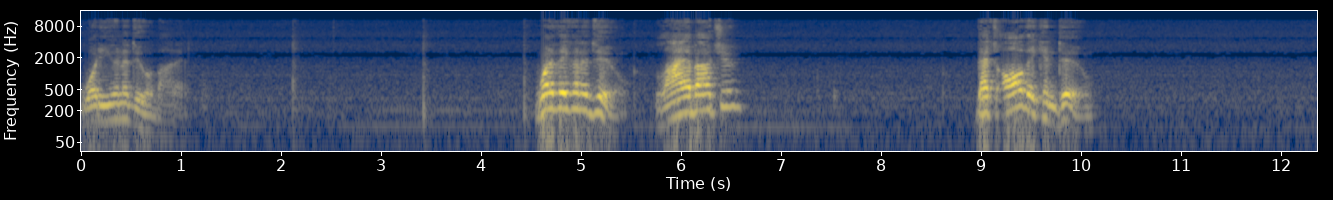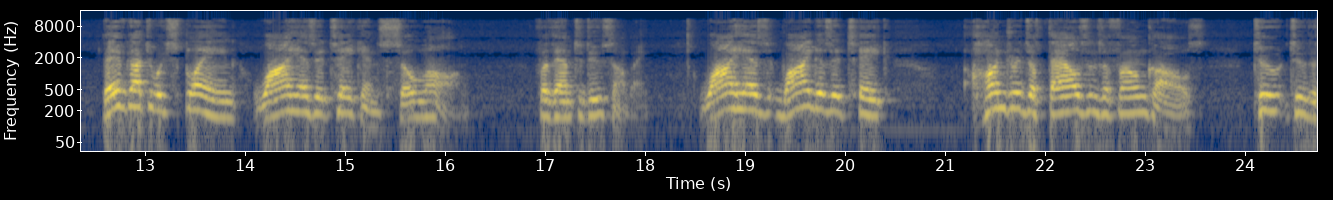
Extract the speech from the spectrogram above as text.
what are you going to do about it? What are they going to do? Lie about you? That's all they can do. They've got to explain why has it taken so long for them to do something. Why has why does it take hundreds of thousands of phone calls to to the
